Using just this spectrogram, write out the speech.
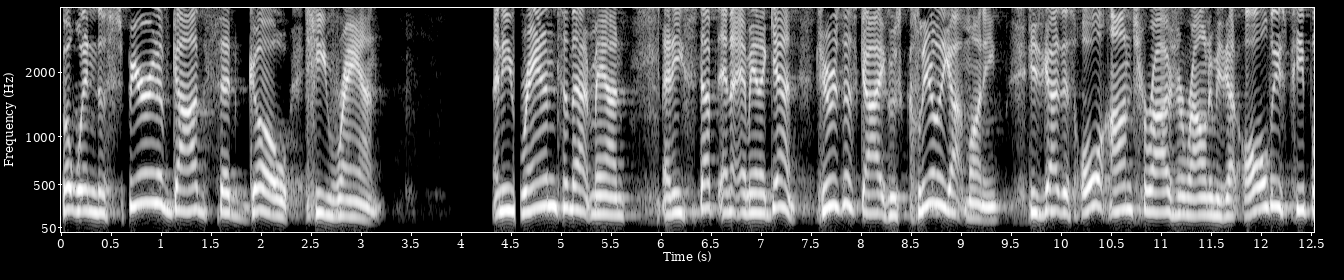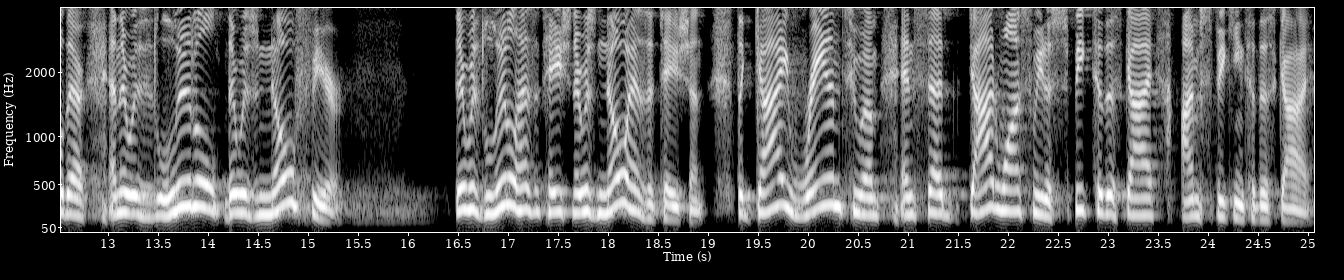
But when the Spirit of God said go, he ran. And he ran to that man and he stepped and I mean again, here's this guy who's clearly got money. He's got this whole entourage around him. He's got all these people there and there was little there was no fear. There was little hesitation. There was no hesitation. The guy ran to him and said, God wants me to speak to this guy. I'm speaking to this guy.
